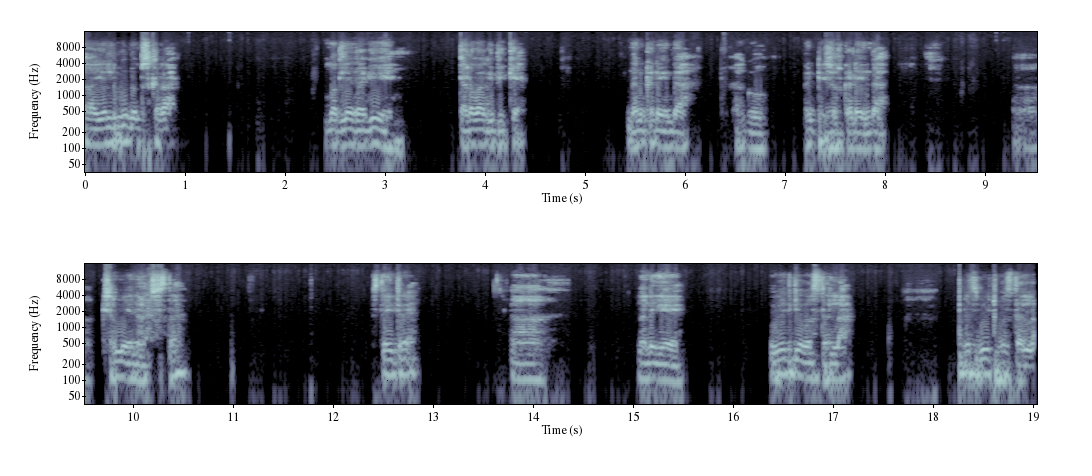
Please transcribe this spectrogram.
ಎಲ್ರಿಗೂ ನಮಸ್ಕಾರ. ಮೊದಲನೇದಾಗಿ ತಡವಾಗಿದ್ದಕ್ಕೆ ನನ್ನ ಕಡೆಯಿಂದ ಹಾಗೂ ವೆಂಕಟೇಶ್ವರ್ ಕಡೆಯಿಂದ ಕ್ಷಮೆಯನ್ನು ಯಾಚಿಸ್ತಾ ಸ್ನೇಹಿತರೆ ನನಗೆ ವೇದಿಕೆ ಹೊಸದಲ್ಲ ಪ್ರೆಸ್ ಮೀಟ್ ಹೊಸದಲ್ಲ.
